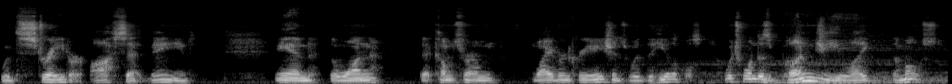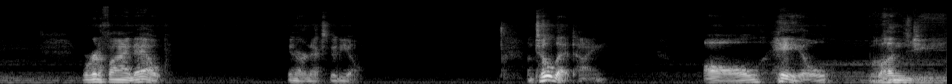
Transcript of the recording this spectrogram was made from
with straight or offset veins and the one that comes from Wyvern Creations with the helicals. Which one does Bunjie like the most? We're going to find out in our next video. Until that time, all hail Bunjie.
